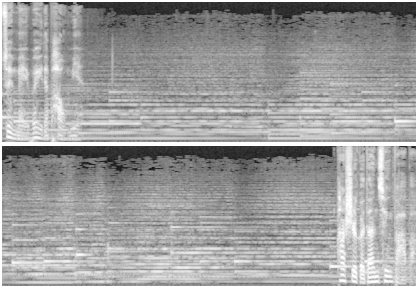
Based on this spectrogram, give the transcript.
最美味的泡面》。他是个单亲爸爸，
